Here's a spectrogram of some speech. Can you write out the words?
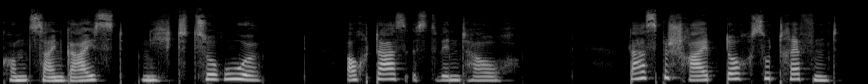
kommt sein Geist nicht zur Ruhe. Auch das ist Windhauch. Das beschreibt doch so treffend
